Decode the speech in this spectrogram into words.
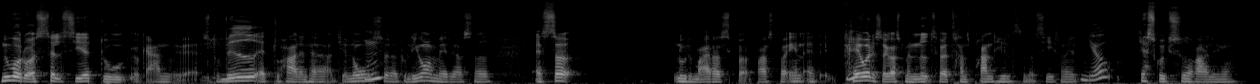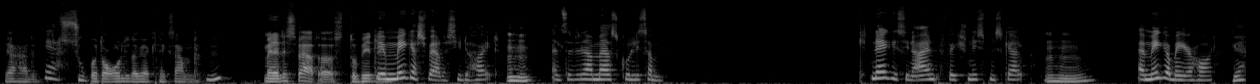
nu hvor du også selv siger, at du jo gerne vil altså, du ved, at du har den her diagnose, mm. og du lever med det og sådan noget, at så, nu er det mig, der spørger, bare spørger ind, at kræver det så ikke også, at man er nødt til at være transparent hele tiden og sige sådan et, Jo. jeg er sgu ikke sød og lige nu. Jeg har det Ja. super dårligt og er ved at knække sammen. Mm. Men er det svært at stå ved Det er det? mega svært at sige det højt. Mm-hmm. Altså det der med at skulle ligesom knække sin egen perfektionisme skal, Mm-hmm. er mega, mega hårdt. Ja.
